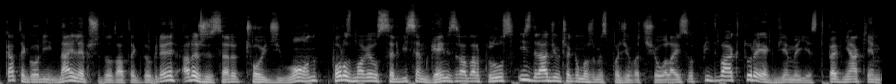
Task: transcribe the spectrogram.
w kategorii najlepszy dodatek do gry, a reżyser Choi Ji-won porozmawiał z serwisem Games Radar Plus i zdradził, czego możemy spodziewać się o Lies of P2, które jak wiemy jest pewniakiem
